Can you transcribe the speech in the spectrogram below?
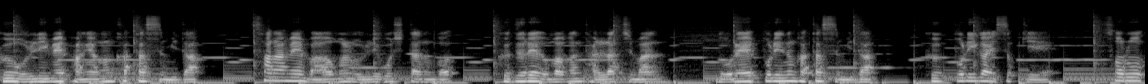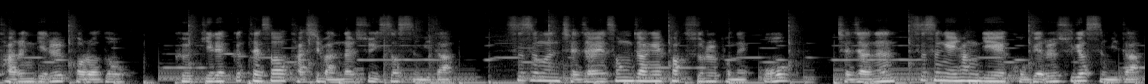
그 울림의 방향은 같았습니다. 사람의 마음을 울리고 싶다는 것, 그들의 음악은 달랐지만 노래의 뿌리는 같았습니다. 그 뿌리가 있었기에 서로 다른 길을 걸어도 그 길의 끝에서 다시 만날 수 있었습니다. 스승은 제자의 성장에 박수를 보냈고 제자는 스승의 향기에 고개를 숙였습니다.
